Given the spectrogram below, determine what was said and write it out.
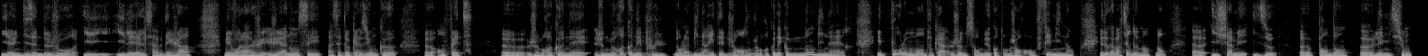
il y a une dizaine de jours, il, il et elle savent déjà. Mais voilà, j'ai annoncé à cette occasion que, euh, en fait, euh, je ne me reconnais plus dans la binarité de genre, donc je me reconnais comme non binaire. Et pour le moment, en tout cas, je me sens mieux quand on me genre au féminin. Et donc à partir de maintenant, euh, Hicham et Ise, euh, pendant euh, l'émission,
